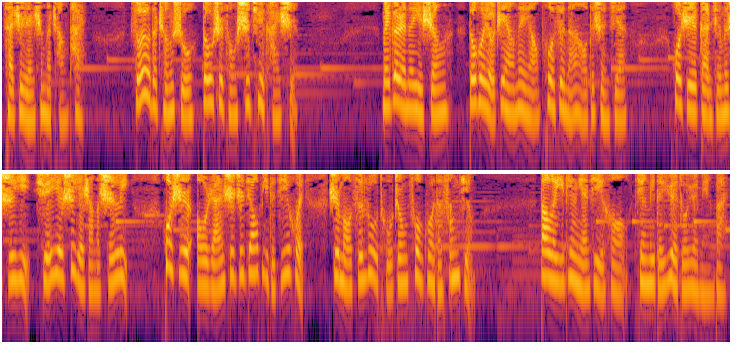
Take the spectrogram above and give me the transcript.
才是人生的常态。所有的成熟都是从失去开始。每个人的一生都会有这样那样破碎难熬的瞬间，或是感情的失意，学业事业上的失利。”或是偶然失之交臂的机会，是某次路途中错过的风景。到了一定年纪以后，经历的越多，越明白，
